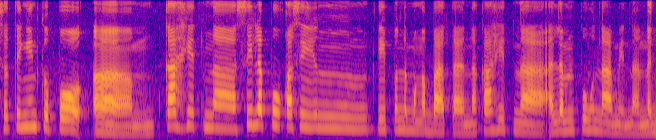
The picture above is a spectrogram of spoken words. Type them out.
Sa tingin ko po, um, kahit na sila po kasi yung tipo ng mga bata na kahit na alam po namin na nag,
